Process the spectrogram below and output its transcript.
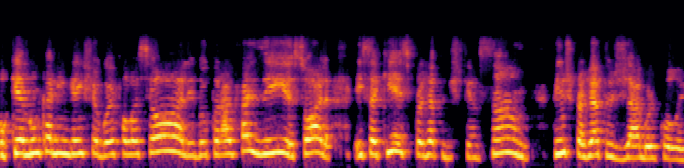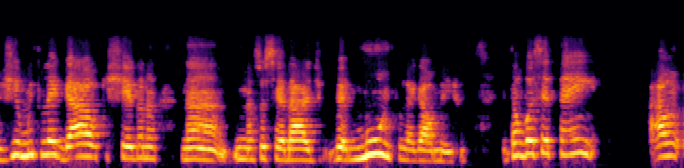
Porque nunca ninguém chegou e falou assim: olha, doutorado faz isso, olha, isso aqui, esse projeto de extensão, tem uns projetos de agroecologia muito legal que chegam na, na, na sociedade, é muito legal mesmo. Então, você tem a,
